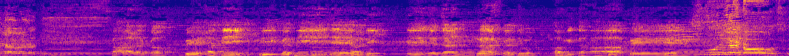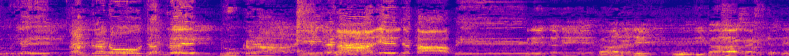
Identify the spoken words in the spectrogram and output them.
ધરતી કાળ અતિ ભીકથી જે હની તેજ ચંદ્રાર્ક જો અમિત આપે સૂર્યનો સૂર્યએ ચંદ્રનો ચંદ્રએ દુખડા જ પ્રેતને કારણે પૂજિકા કંઠને,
